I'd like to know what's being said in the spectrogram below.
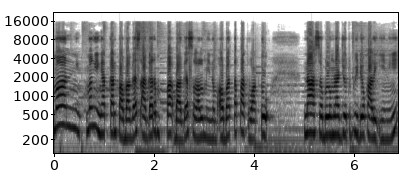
men mengingatkan Pak Bagas agar Pak Bagas selalu minum obat tepat waktu. Nah, sebelum lanjut video kali ini,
